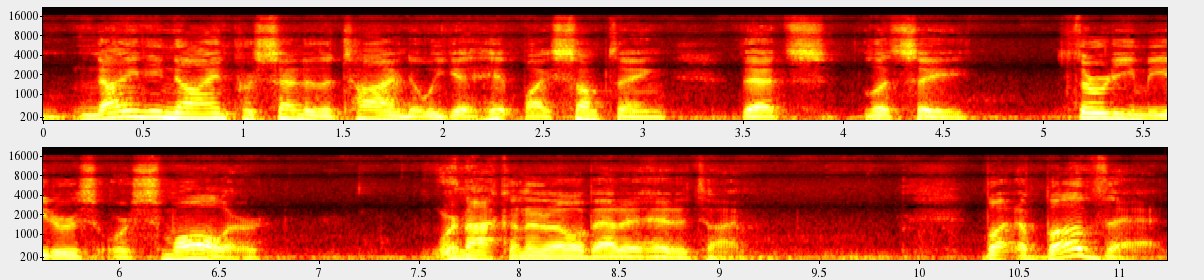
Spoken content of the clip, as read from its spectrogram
99% of the time that we get hit by something that's let's say 30 meters or smaller, we're not going to know about it ahead of time. But above that,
